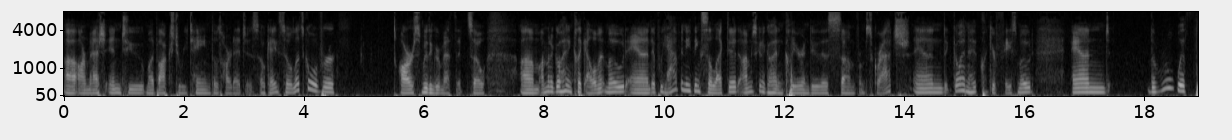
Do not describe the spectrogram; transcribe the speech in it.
uh, our mesh into Mudbox to retain those hard edges. Okay, so let's go over our smoothing group method. So um, I'm going to go ahead and click element mode and if we have anything selected I'm just going to go ahead and clear and do this um, from scratch and go ahead and hit click your face mode. And the rule with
